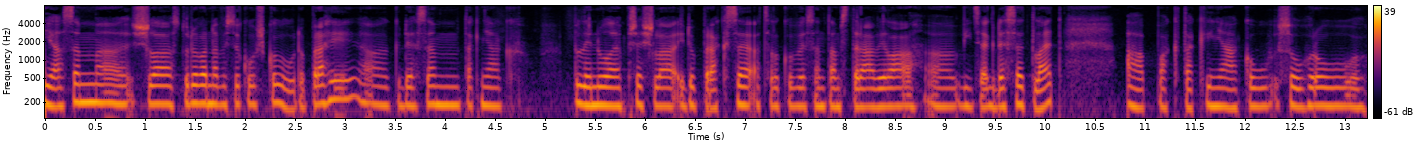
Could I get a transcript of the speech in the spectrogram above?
Já jsem eh, šla studovat na vysokou školu do Prahy, kde jsem tak nějak plynule přešla i do praxe a celkově jsem tam strávila eh, více jak deset let a pak taky nějakou souhrou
